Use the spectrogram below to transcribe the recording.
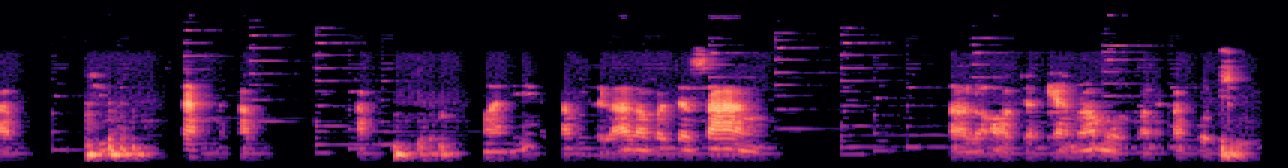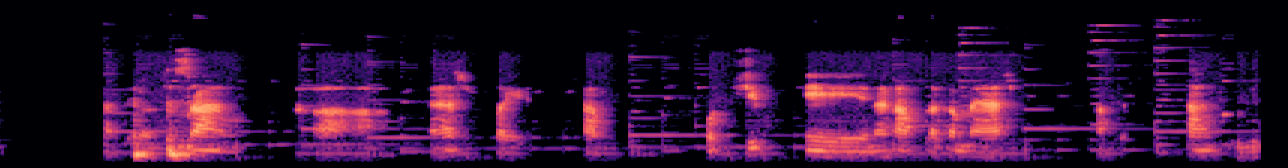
ครับชิปแซนะครับครับประมาณนี้นะครับเสร็จแล้วเราก็จะสร้าง เราออกจากแคม e r าโหมดก่อนนะครับ กดศูนย์ครับเดี๋ยวเราจะสร้างแอชเพลทครับ กดชิป A นะครับ แล้วก็ Match ครับจะสร้างพื้น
